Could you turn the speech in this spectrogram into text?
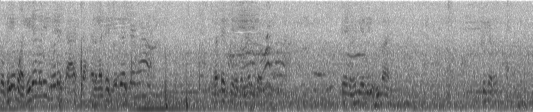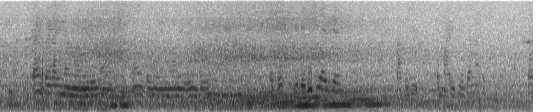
કોથળીએ પહોંચી લે બધી જોડે સા- સા- વટેચી જોશે એમાં. વટેચી એટલે મરી જાય. તે હવે બેબીને સંભાળે. શું કરે? કાંઈ પરણાવી ના માની રહી, કાંઈ પરણાવી માની રહી એ બેબી શું આવી છે? બાપુજી મારી ચિંતા ના કરો. ત્યાર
